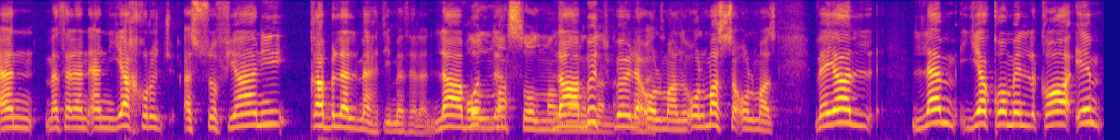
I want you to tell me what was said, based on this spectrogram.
en mesela en yahruc es-sufyani qabla'l mehdi mesela. La. Olmazsa olmazlarından. Labüt böyle Evet. olmalı. Olmazsa olmaz. Veya lem yakumil kaim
